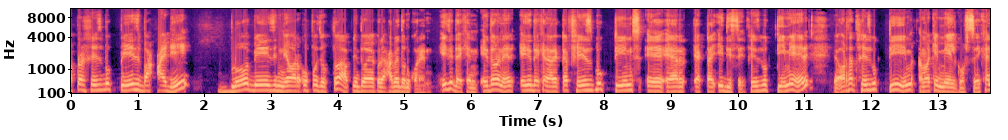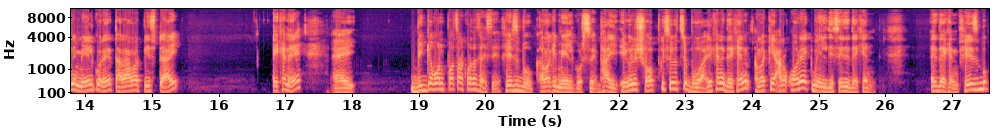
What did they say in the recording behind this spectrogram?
আপনার ফেসবুক পেজ বা আইডি ব্লো বেজ নেওয়ার উপযুক্ত আপনি দয়া করে আবেদন করেন। এই যে দেখেন, এই ধরনের, এই যে দেখেন আরেকটা ফেসবুক টিমস এর একটা ই দিছে। ফেসবুক টিমের অর্থাৎ ফেসবুক টিম আমাকে মেল করছে। এখানে মেল করে তারা আমার পেজটাই এখানে এই বিজ্ঞাপন প্রচার করতে চাইছে। ফেসবুক আমাকে মেল করছে। ভাই, এগুলি সব কিছু হচ্ছে ভুয়া। এখানে দেখেন, আমাকে আরও অনেক মেল দিছে। এই যে দেখেন এই দেখেন ফেসবুক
